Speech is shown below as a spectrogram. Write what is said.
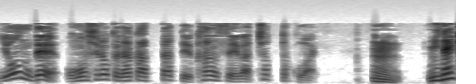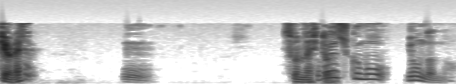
読んで面白くなかったっていう感性がちょっと怖い。うん。見ないけどね。うん。小そんな人。林くんも読んだんだ。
